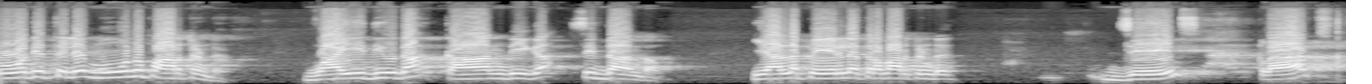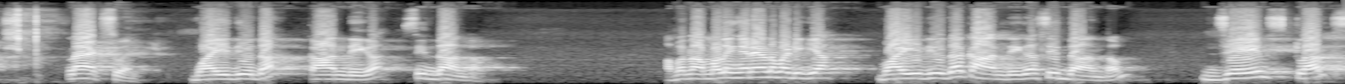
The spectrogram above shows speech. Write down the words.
ചോദ്യത്തിൽ മൂന്ന് പാർട്ട് ഉണ്ട് വൈദ്യുത കാന്തിക സിദ്ധാന്തം. ഇയാളുടെ പേരിൽ എത്ര പാർട്ട് ഉണ്ട് ജെയിംസ് ക്ലാർക്ക് മാക്സ്വെൽ. വൈദ്യുത കാന്തിക സിദ്ധാന്തം. അപ്പൊ നമ്മൾ ഇങ്ങനെയാണ് പഠിക്കുക. വൈദ്യുത കാന്തിക സിദ്ധാന്തം. James Clerk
